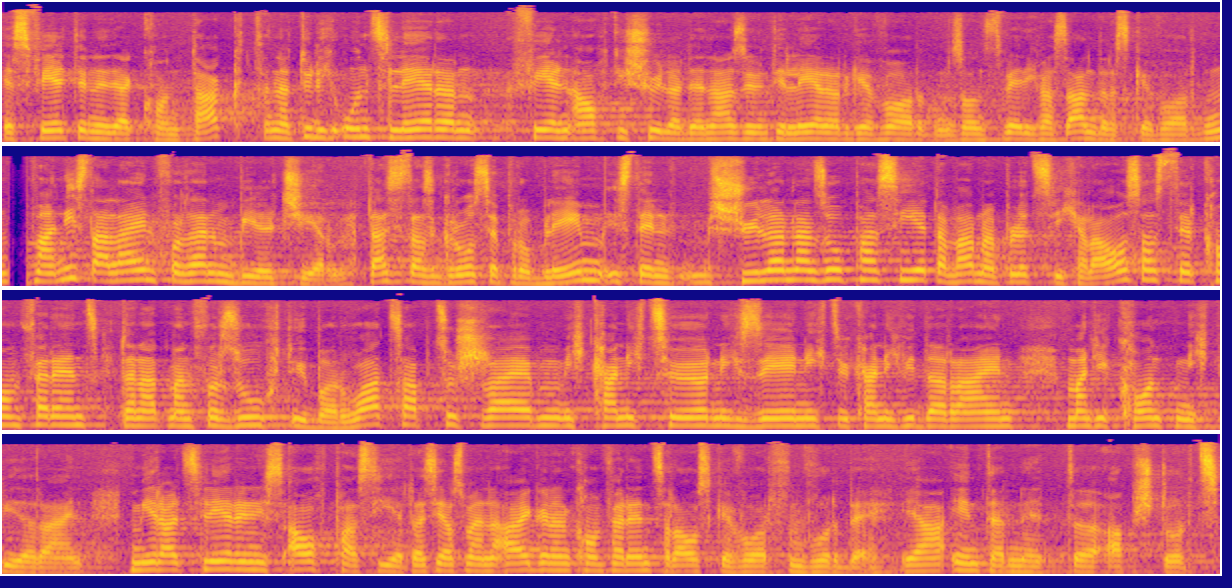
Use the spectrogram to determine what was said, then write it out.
es fehlt ihnen der Kontakt. Natürlich uns Lehrern fehlen auch die Schüler, denn also sind die Lehrer geworden, sonst wäre ich was anderes geworden. Man ist allein vor seinem Bildschirm. Das ist das große Problem, ist den Schülern dann so passiert, dann war man plötzlich raus aus der Konferenz, dann hat man versucht über WhatsApp zu schreiben, ich kann nichts hören, ich sehe nichts, wie kann ich wieder rein? Manche konnten nicht wieder rein. Mir als Lehrerin ist auch passiert, dass ich aus meiner eigenen Konferenz rausgeworfen wurde, ja, Internetabsturz.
